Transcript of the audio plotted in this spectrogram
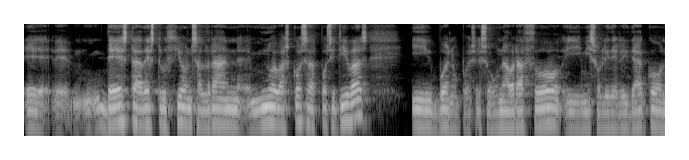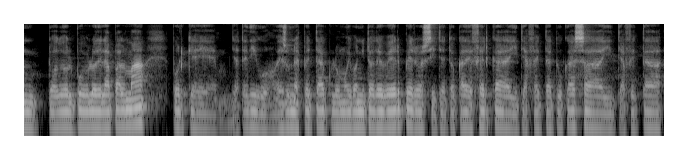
eh, de esta destrucción saldrán nuevas cosas positivas. Y bueno, pues eso, un abrazo y mi solidaridad con todo el pueblo de La Palma, porque ya te digo, es un espectáculo muy bonito de ver, pero si te toca de cerca y te afecta a tu casa y te afecta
